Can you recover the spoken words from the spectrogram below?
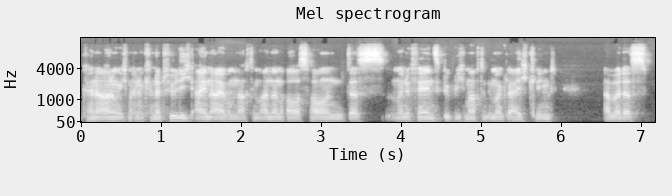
keine Ahnung, ich meine, man kann natürlich ein Album nach dem anderen raushauen, das meine Fans glücklich macht und immer gleich klingt, aber das,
